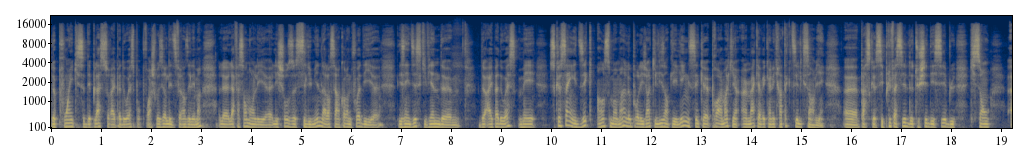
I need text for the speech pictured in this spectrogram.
de point qui se déplace sur iPadOS pour pouvoir choisir les différents éléments. la façon dont les, les choses s'illuminent alors, c'est encore une fois des, euh, indices qui viennent de, iPadOS, mais ce que ça indique en ce moment, pour les gens qui lisent entre les lignes, c'est que probablement qu'il y a un Mac avec un écran tactile qui s'en vient. Euh, parce que c'est plus facile de toucher des cibles qui sont euh,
